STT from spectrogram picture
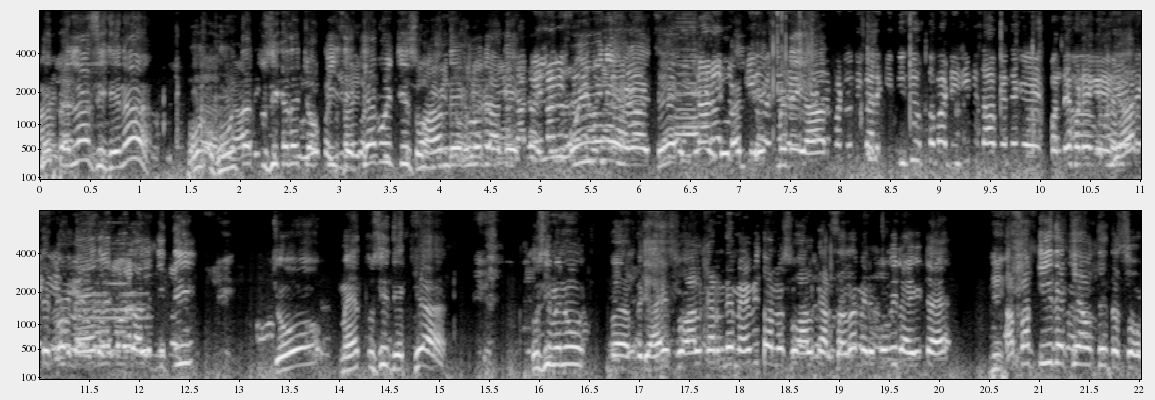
ਨਹੀਂ ਪਹਿਲਾਂ ਸੀਗੇ ਨਾ। ਹੁਣ ਹੁਣ ਤਾਂ ਤੁਸੀਂ ਕਦੇ ਚੌਕੀ ਦੇਖਿਆ ਕੋਈ ਚੀਜ਼ ਸਮਾਨ ਦੇਖ ਲਓ ਜਾ ਕੇ? ਕੋਈ ਵੀ ਨਹੀਂ ਹੈਗਾ ਇੱਥੇ। ਇੱਕ ਮਿੰਟ ਯਾਰ। ਦੀ ਗੱਲ ਕੀਤੀ ਸੀ ਉਸ ਤੋਂ ਬਾਅਦ ਡੀਜੀਪੀ ਸਾਹਿਬ ਕਹਿੰਦੇ ਕਿ ਬੰਦੇ ਫੜੇ ਗਏ ਨੇ ਯਾਰ ਦੇਖੋ ਮੈਂ ਨਹੀਂ ਕੋਈ ਗੱਲ ਕੀਤੀ। ਜੋ ਮੈਂ ਤੁਸੀਂ ਦੇਖਿਆ ਤੁਸੀਂ ਮੈਨੂੰ ਬਜਾਏ ਸਵਾਲ ਕਰਨ ਦੇ ਮੈਂ ਵੀ ਤੁਹਾਨੂੰ ਸਵਾਲ ਕਰ ਸਕਦਾ ਮੇਰੇ ਕੋਲ ਵੀ ਰਾਈਟ ਹੈ। ਆਪਾਂ ਕੀ ਦੇਖਿਆ ਉੱਥੇ ਦੱਸੋ?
